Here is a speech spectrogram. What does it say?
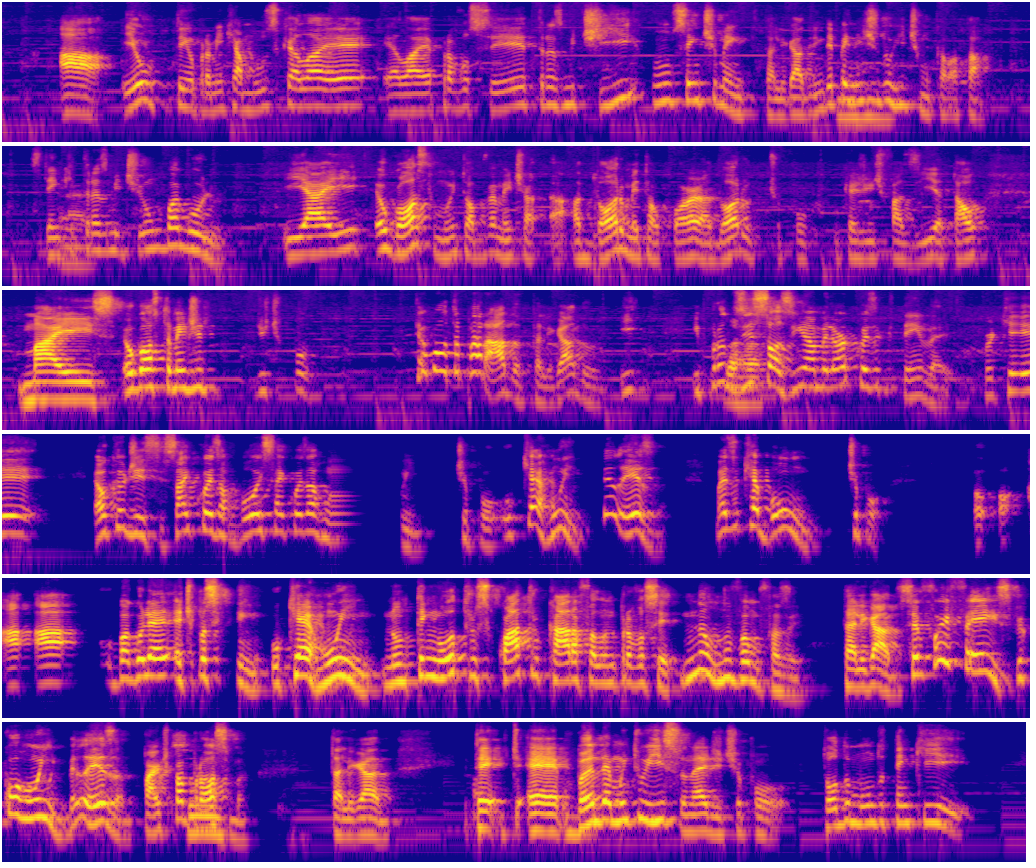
a, eu tenho para mim que a música, ela é, ela é para você transmitir um sentimento, tá ligado? Independente uhum. do ritmo que ela tá. Você tem que é. transmitir um bagulho. E aí, eu gosto muito, obviamente, a, a, adoro metalcore, adoro, tipo, o que a gente fazia e tal, mas eu gosto também de, de, tipo, ter uma outra parada, tá ligado? E e produzir uhum. sozinho é a melhor coisa que tem, velho. Porque é o que eu disse, sai coisa boa e sai coisa ruim. Tipo, o que é ruim, beleza. Mas o que é bom, tipo, a, a, o bagulho é, é, tipo assim, o que é ruim, não tem outros quatro caras falando para você, não, não vamos fazer, tá ligado? Você foi fez, ficou ruim, beleza, parte pra Sim. próxima, tá ligado? Tem, é, banda é muito isso, né, de tipo, todo mundo tem que,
